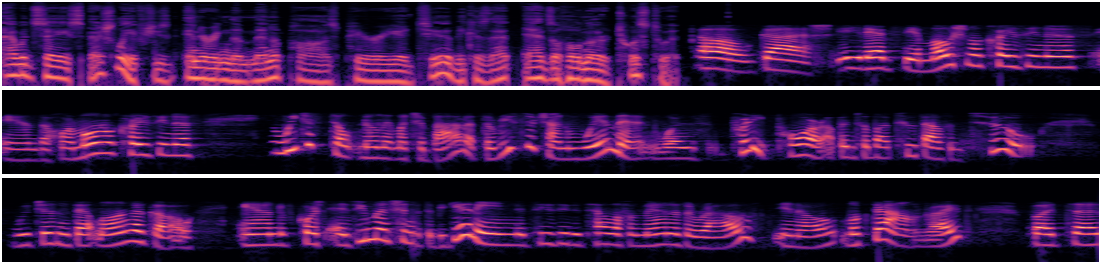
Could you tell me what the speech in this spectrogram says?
I would say, especially if she's entering the menopause period too, because that adds a whole other twist to it. Oh gosh, it adds the emotional craziness and the hormonal craziness. And we just don't know that much about it. The research on women was pretty poor up until about 2002, which isn't that long ago. And of course, as you mentioned at the beginning, it's easy to tell if a man is aroused, you know, look down, right? But uh,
